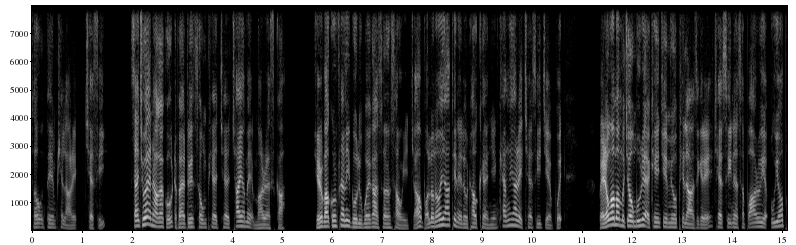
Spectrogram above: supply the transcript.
ဆုံးအသင်းဖြစ်လာတဲ့ Chelsea စန်ချိုရဲ့အနာဂတ်ကိုတပတ်အတွင်းဆုံးဖြတ်ချက်ချရမယ့် Maresca ယူရိုပါကွန်ဖရင့်လိဘောလူပွဲကဆွမ်းဆောင်ရေးကြောင့်ဘောလုံးတော်ရတင်တယ်လို့ထောက်ခံခြင်းခံခဲ့ရတဲ့ Chelsea ကျယ်ပွဲဘယ်တော့မှမကြုံဘူးတဲ့အခင်းအကျင်းမျိုးဖြစ်လာစေခဲ့တဲ့ Chelsea နဲ့ Spurs ရဲ့ဥရောပ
